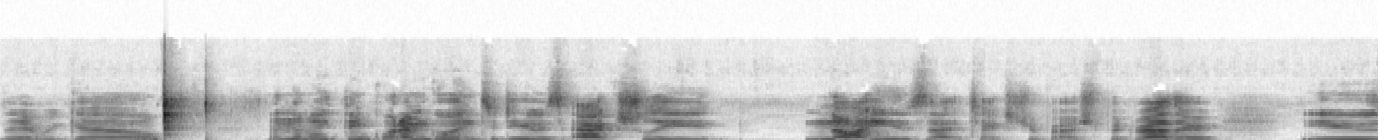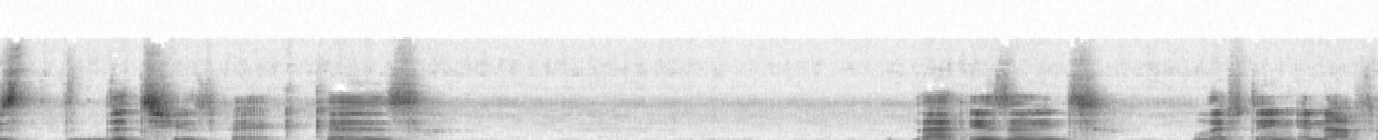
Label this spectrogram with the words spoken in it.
there we go. And then I think what I'm going to do is actually not use that texture brush, but rather use the toothpick because that isn't lifting enough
